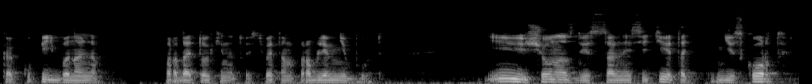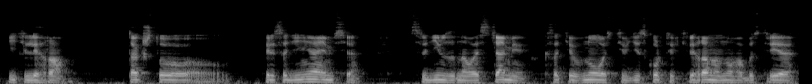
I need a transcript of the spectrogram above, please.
Как купить банально, продать токены, то есть в этом проблем не будет. И еще у нас две социальные сети, это Discord и Telegram. Так что присоединяемся следим за новостями. Кстати, в новости в Discord и в Telegram намного быстрее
